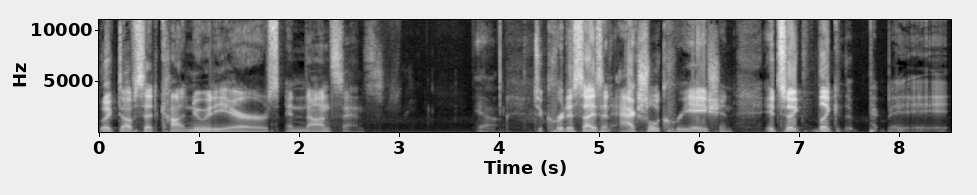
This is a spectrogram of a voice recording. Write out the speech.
like Duff said continuity errors and nonsense Yeah. to criticize an actual creation. It's like like it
